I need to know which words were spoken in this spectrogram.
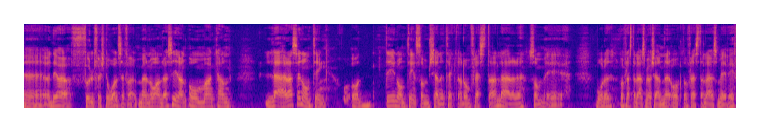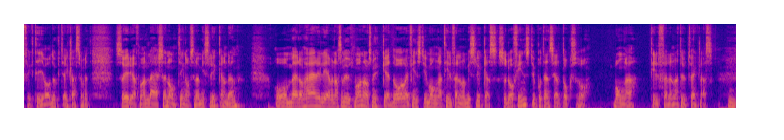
Eh, det har jag full förståelse för. Men å andra sidan om man kan lära sig någonting och det är ju någonting som kännetecknar de flesta lärare som är både de flesta lärare som jag känner och de flesta lärare som är effektiva och duktiga i klassrummet, så är det ju att man lär sig någonting av sina misslyckanden. Och med de här eleverna som utmanar oss mycket, då finns det ju många tillfällen att misslyckas. Så då finns det ju potentiellt också många tillfällen att utvecklas. Mm.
